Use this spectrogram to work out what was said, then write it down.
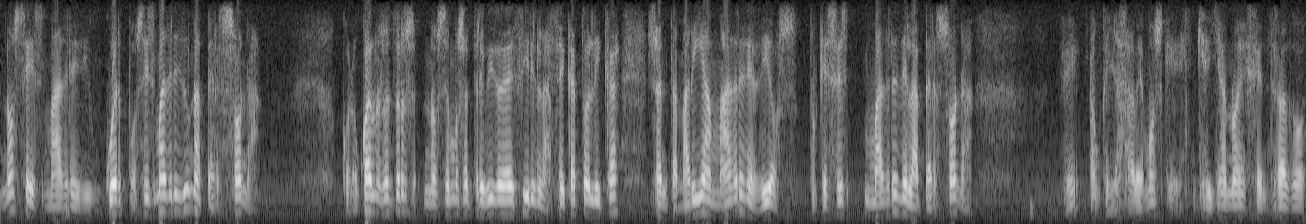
no se es madre de un cuerpo, se es madre de una persona. Con lo cual nosotros nos hemos atrevido a decir en la fe católica Santa María, Madre de Dios, porque es madre de la persona, ¿eh? aunque ya sabemos que, que ya no ha engendrado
